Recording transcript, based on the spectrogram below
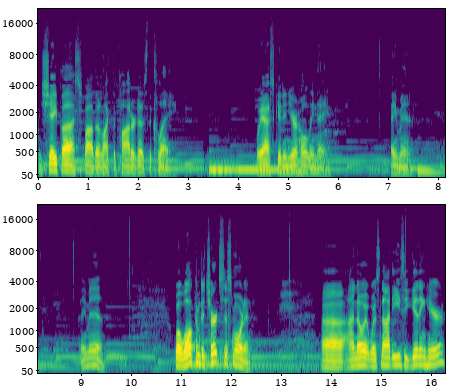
And shape us, Father, like the potter does the clay. We ask it in your holy name. Amen. Amen. Well, welcome to church this morning. Uh, I know it was not easy getting here.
